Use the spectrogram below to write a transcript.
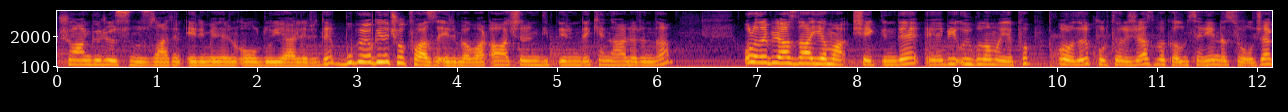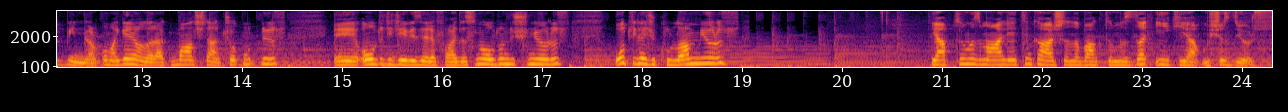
Şu an görüyorsunuz zaten erimelerin olduğu yerleri de. Bu bölgede çok fazla erime var. Ağaçların diplerinde, kenarlarında. Orada biraz daha yama şeklinde e, bir uygulama yapıp oraları kurtaracağız. Bakalım seneye nasıl olacak bilmiyorum. Ama genel olarak malçtan çok mutluyuz e, oldukça cevizlere faydasının olduğunu düşünüyoruz. Ot ilacı kullanmıyoruz. Yaptığımız maliyetin karşılığına baktığımızda iyi ki yapmışız diyoruz.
